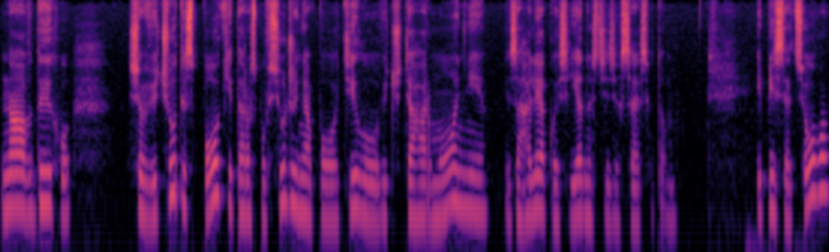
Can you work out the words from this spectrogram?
на вдиху, щоб відчути спокій та розповсюдження по тілу відчуття гармонії і взагалі якоїсь єдності зі Всесвітом. І після цього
